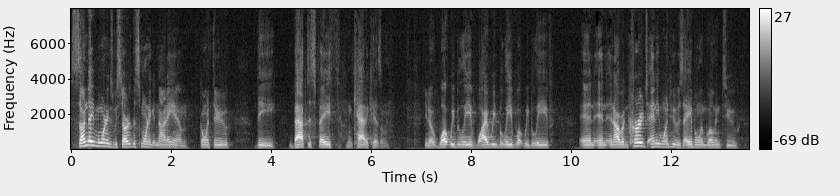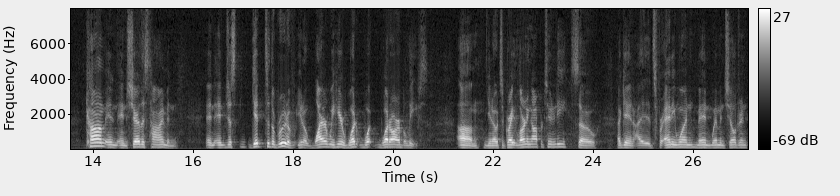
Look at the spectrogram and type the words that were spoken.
Sunday mornings, we started this morning at 9 a.m. going through the Baptist faith and catechism. You know, what we believe, why we believe what we believe. And, and, and I would encourage anyone who is able and willing to come and, and share this time and, and, and just get to the root of, you know, why are we here? What, what, what are our beliefs? Um, you know, it's a great learning opportunity. So, again, it's for anyone, men, women, children.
